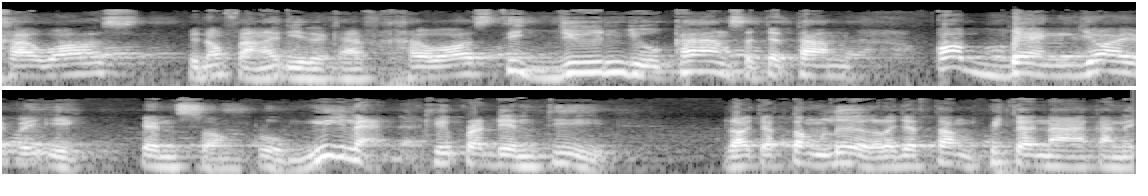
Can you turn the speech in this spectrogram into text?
คาวาสพี่น้องฟังให้ดีนะครับคาวาสที่ยืนอยู่ข้างสัจธรรม ก็แบ่งย่อยไปอีกเป็นสองกลุ่ม นี่แหละ คือประเด็นที่เราจะต้องเลือกเราจะต้องพิจารณากันใน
